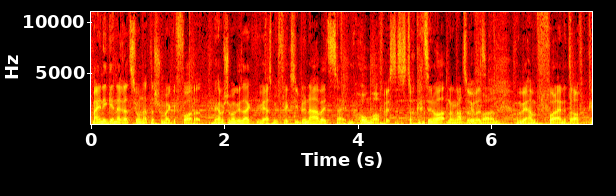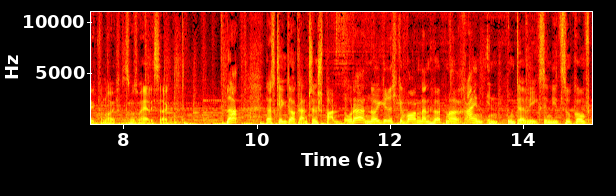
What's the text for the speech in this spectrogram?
Meine Generation hat das schon mal gefordert. Wir haben schon mal gesagt, wie wäre es mit flexiblen Arbeitszeiten, Homeoffice, das ist doch ganz in Ordnung Abgefahren. und sowas. Und wir haben voll eine draufgekriegt von euch, das muss man ehrlich sagen. Na, das klingt doch ganz schön spannend, oder? Neugierig geworden? Dann hört mal rein in Unterwegs in die Zukunft,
